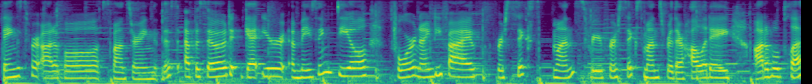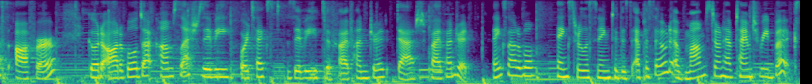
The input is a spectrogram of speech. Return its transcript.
Thanks for Audible sponsoring this episode. Get your amazing deal for 95 for six months for your first six months for their holiday Audible Plus offer. Go to audible.com slash Zibby or text Zibby to 500 500. Thanks, Audible. Thanks for listening to this episode of Moms Don't Have Time to Read Books.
